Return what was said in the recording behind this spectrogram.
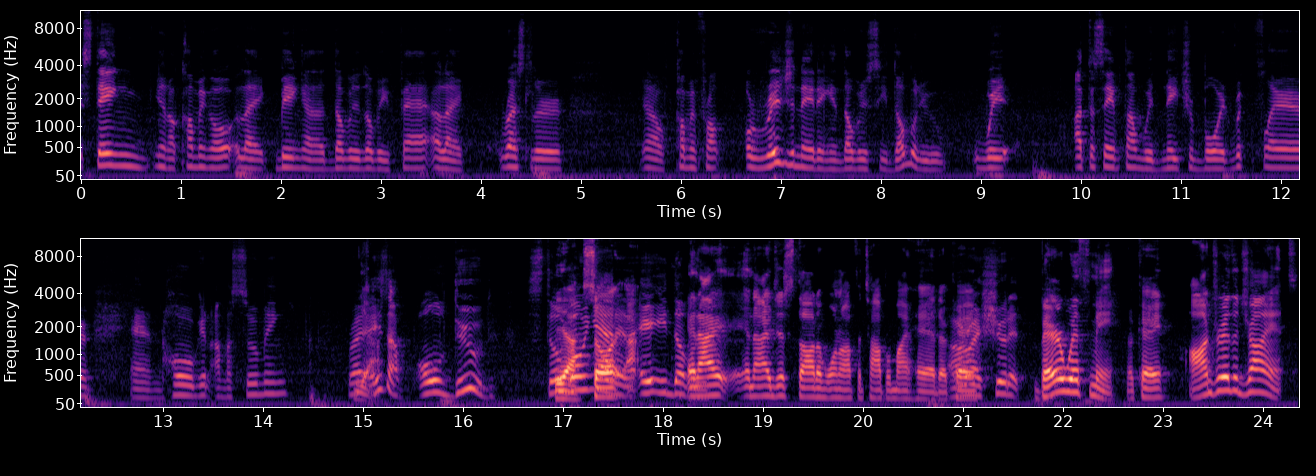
Sting, you know, coming out like being a WWE fan, uh, like wrestler, you know, coming from originating in WCW with at the same time with Nature Boy, Ric Flair, and Hogan. I'm assuming, right? Yeah. He's an old dude, still Yeah, going so at it. I- AEW. And I and I just thought of one off the top of my head. Okay, all right, shoot it. bear with me. Okay, Andre the Giant,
